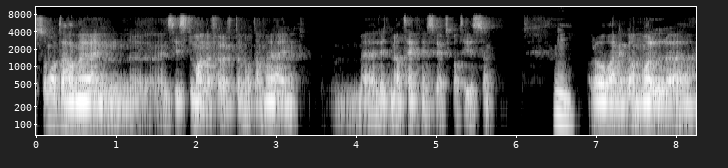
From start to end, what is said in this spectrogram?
så måtte jeg ha med en, en sistemann jeg følte. Måtte ha med en med litt mer teknisk ekspertise. Mm. Og Da var det en gammel uh,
